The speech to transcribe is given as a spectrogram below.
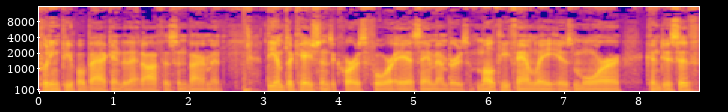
putting people back into that office environment. The implications, of course, for ASA members, multifamily is more conducive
